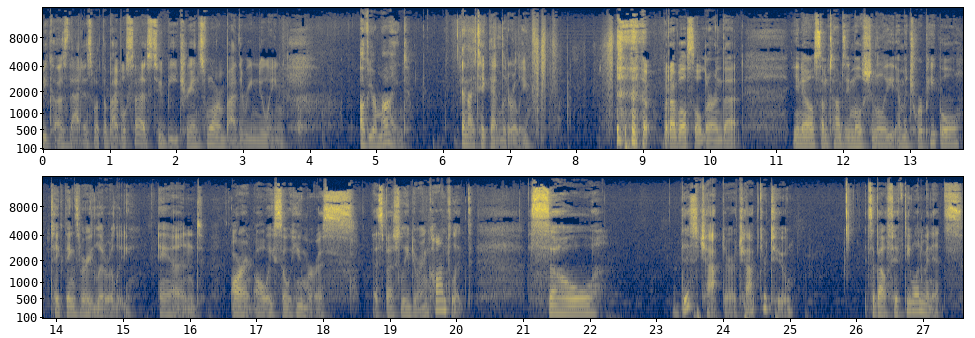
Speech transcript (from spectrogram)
because that is what the Bible says to be transformed by the renewing of your mind. And I take that literally. but I've also learned that, you know, sometimes emotionally immature people take things very literally and aren't always so humorous, especially during conflict. So, this chapter, chapter two, it's about 51 minutes.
